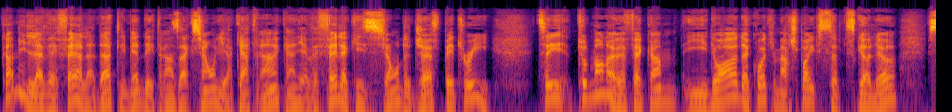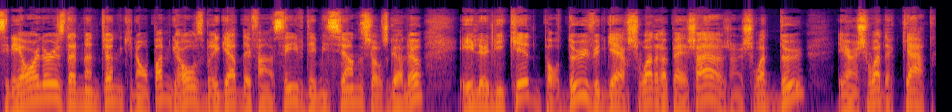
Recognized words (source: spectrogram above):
comme il l'avait fait à la date limite des transactions il y a quatre ans, quand il avait fait l'acquisition de Jeff Petrie. Tu sais, tout le monde avait fait comme, il doit y avoir de quoi qui marche pas avec ce petit gars-là. C'est les Oilers d'Edmonton qui n'ont pas une grosse brigade défensive, démissionnent sur ce gars-là, et le liquide pour deux vulgaires choix de repêchage, un choix de deux et un choix de quatre.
